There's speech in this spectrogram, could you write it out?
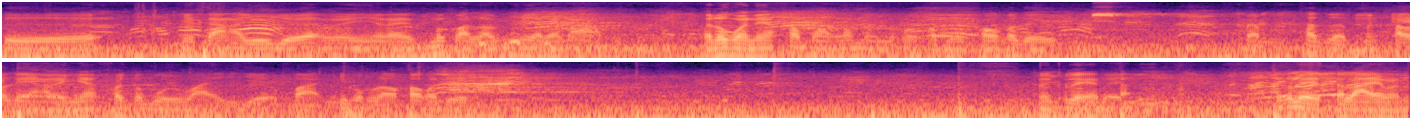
คือเฮียตังอายุเยอะไม่มีอะไร เมื่อก่อนเราไม่มีอะไรมากแต่ทุกวันนี้เขามองว่ามันเป็นคนขับรถเขาก็เลย แบบถ้าเกิดมันเข้าแรงอะไรเงี้ยเขาจะโวยวายเยอะกว่าที่พวกเราเข้ากระเด็นมันก็เลยอันตมันก็เลยอันตรายมัน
